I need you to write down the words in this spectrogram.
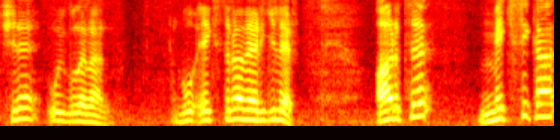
Çin'e uygulanan bu ekstra vergiler artı Meksika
